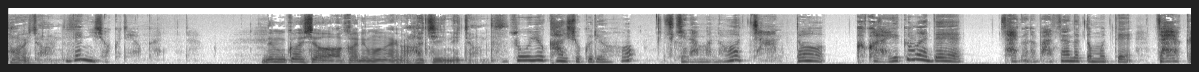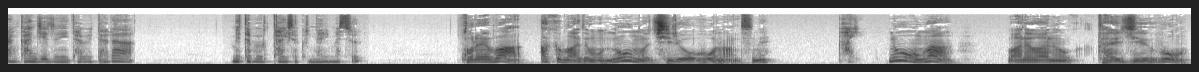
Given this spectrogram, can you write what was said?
食べちゃうんです。で、二食でよかった。で、昔は明かりもないから8時に寝ちゃうんです。そういう会食療法？好きなものをちゃんと心ゆくまで最後の晩餐だと思って罪悪感感じずに食べたらメタボ対策になります？これはあくまでも脳の治療法なんですね。はい。脳が我々の体重を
